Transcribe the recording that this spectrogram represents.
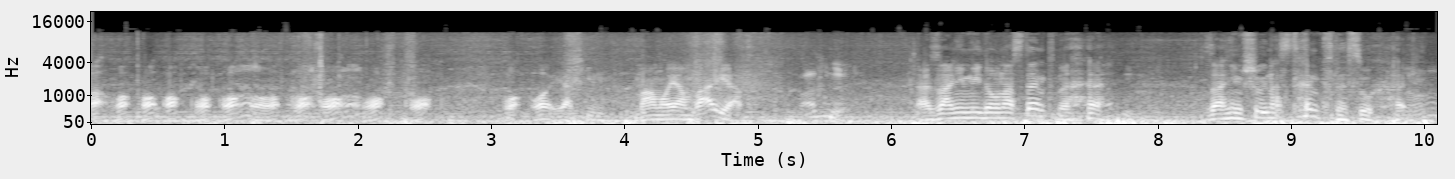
O, o, o, o, o, o, o, o, o, o, o, o, o, jaki mamo jam wariat. Ładny. A za nim idą następne. Zanim szły następne, słuchaj. No.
